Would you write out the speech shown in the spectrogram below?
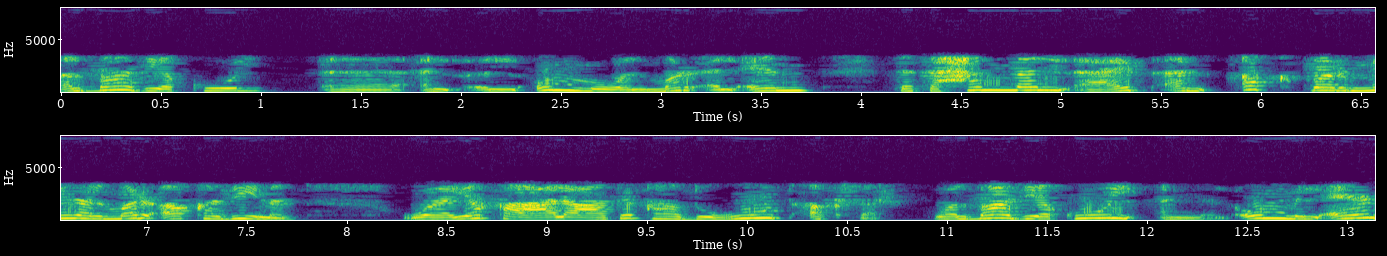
البعض يقول آه، ال- الأم والمرأة الآن تتحمل عبئا أكبر من المرأة قديما ويقع على عاتقها ضغوط أكثر. والبعض يقول أن الأم الآن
